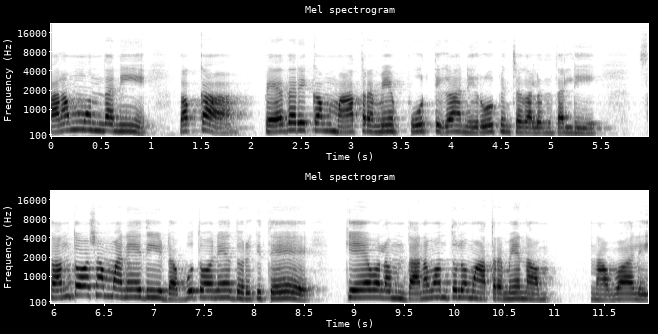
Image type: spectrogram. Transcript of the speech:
బలం ఉందని ఒక్క పేదరికం మాత్రమే పూర్తిగా నిరూపించగలదు తల్లి. సంతోషం అనేది డబ్బుతోనే దొరికితే కేవలం ధనవంతులు మాత్రమే నవ్ నవ్వాలి.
